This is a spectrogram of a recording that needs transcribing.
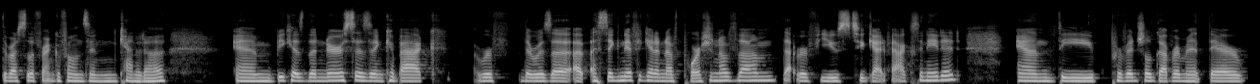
the rest of the francophones in canada. And because the nurses in quebec ref- there was a, a significant enough portion of them that refused to get vaccinated and the provincial government there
